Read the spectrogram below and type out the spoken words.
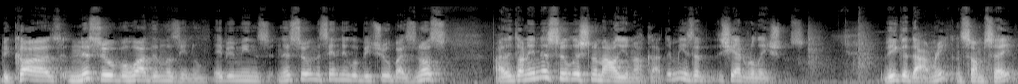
because Nisu v'huadin lazinu. Maybe it means Nisu, and the same thing would be true by Znus. It means that she had relations. Viga Damri, and some say,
